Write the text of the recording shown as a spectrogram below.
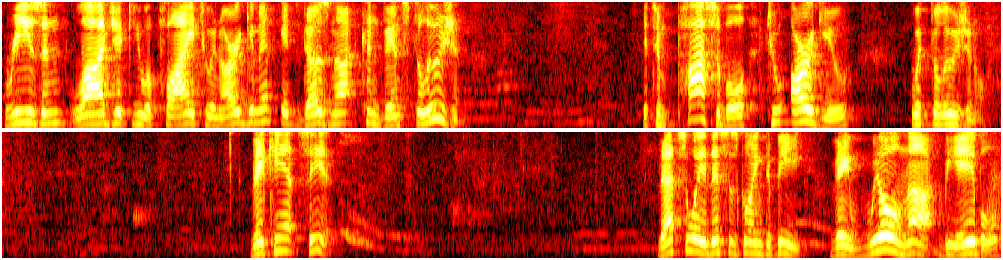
reason, logic you apply to an argument, it does not convince delusion. It's impossible to argue with delusional. They can't see it. That's the way this is going to be. They will not be able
